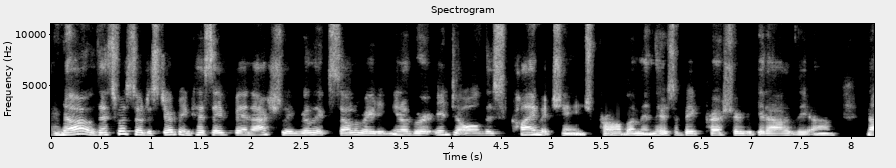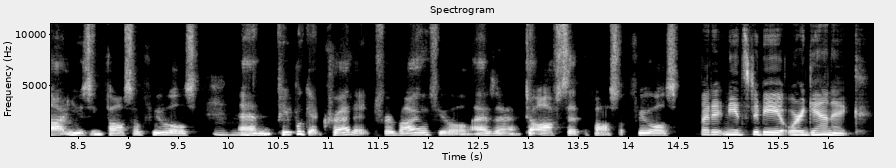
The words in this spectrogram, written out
I know. That's what's so disturbing because they've been actually really accelerating. You know, we're into all this climate change problem, and there's a big pressure to get out of the um, not using fossil fuels. Mm-hmm. And people get credit for biofuel as a to offset the fossil fuels. But it needs to be organic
